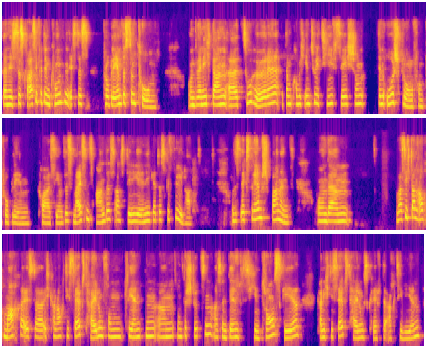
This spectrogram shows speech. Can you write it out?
dann ist das quasi für den Kunden, ist das Problem das Symptom. Und wenn ich dann äh, zuhöre, dann komme ich intuitiv, sehe ich schon den Ursprung vom Problem quasi. Und das ist meistens anders, als derjenige das Gefühl hat. Und das ist extrem spannend. Und ähm, was ich dann auch mache, ist, äh, ich kann auch die Selbstheilung vom Klienten ähm, unterstützen. Also indem ich in Trance gehe, kann ich die Selbstheilungskräfte aktivieren.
